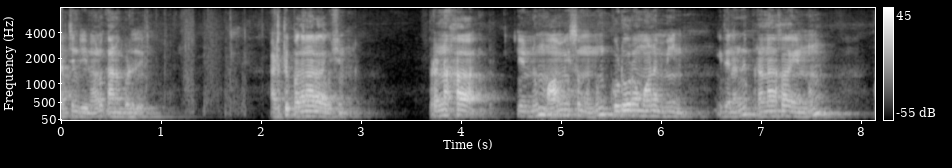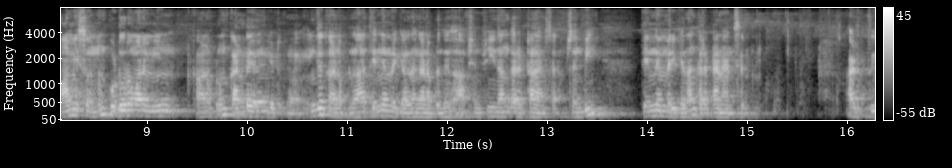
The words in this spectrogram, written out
அர்ஜென்டினாவில் காணப்படுது. அடுத்து பதினாறாவது கொஸ்டின் பிரணஹா என்னும் மாமிசம் என்னும் கொடூரமான மீன். இது என்னது? பிரணஹா என்னும் மாமிசம் என்னும் கொடூரமான மீன் காணப்படும் கண்ட எதுன்னு கேட்டிருக்காங்க. எங்கே காணப்படுது தென் அமெரிக்காவில் தான் காணப்படுது. ஆப்ஷன் பி தான் கரெக்டான ஆன்சர் ஆப்ஷன் பி தென் அமெரிக்கா தான் கரெக்டான ஆன்சர் அடுத்து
